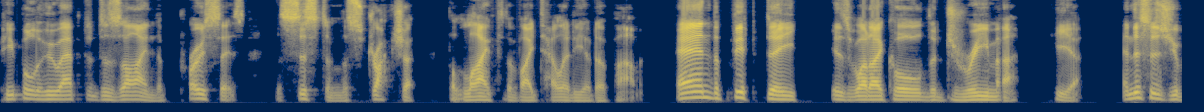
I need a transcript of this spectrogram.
people who have to design the process, the system, the structure, the life, the vitality of the department. And the fifth D is what I call the dreamer here. And this is your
